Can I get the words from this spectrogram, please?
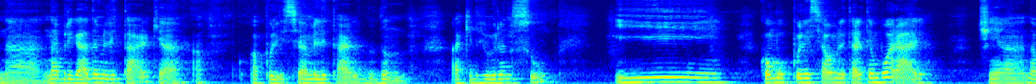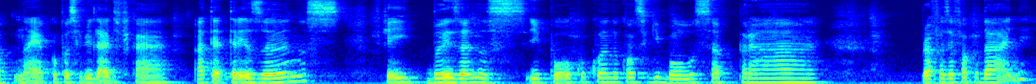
na, na brigada militar que é a, a, a polícia militar do, do, aqui do Rio Grande do Sul e como policial militar temporário. Tinha, na, na época, a possibilidade de ficar até três anos. Fiquei dois anos e pouco quando consegui bolsa para fazer faculdade.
